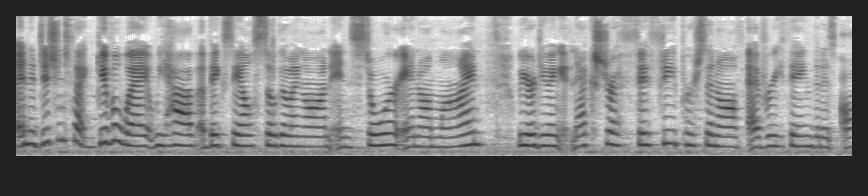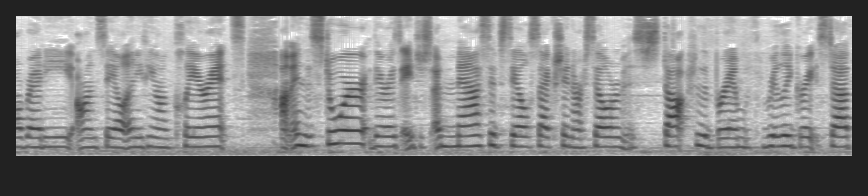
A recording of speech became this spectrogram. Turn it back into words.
in addition to that giveaway, we have a big sale still going on in store and online. We are doing an extra 50% off everything that is already on sale, anything on clearance. Um, in the store, there is a just a massive sale section. Our sale room is stocked to the brim with really great stuff.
